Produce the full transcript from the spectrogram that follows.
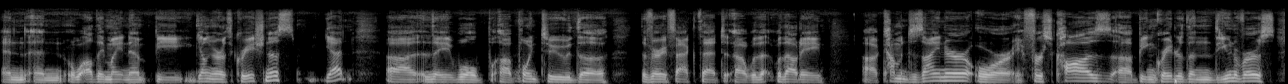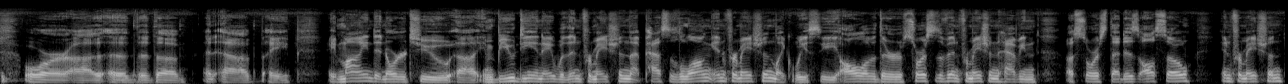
and and while they might not be young Earth creationists yet, uh, they will uh, point to the the very fact that uh, without, without a uh, common designer or a first cause uh, being greater than the universe or uh, uh the, the uh, a, a mind in order to uh, imbue DNA with information that passes along information. Like we see all of their sources of information having a source that is also information.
